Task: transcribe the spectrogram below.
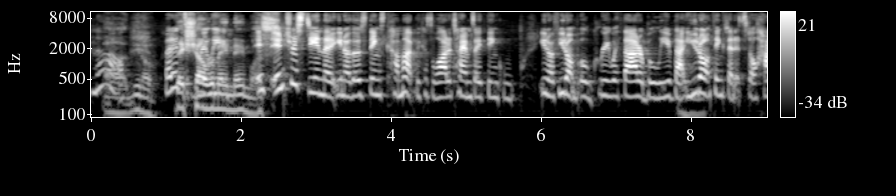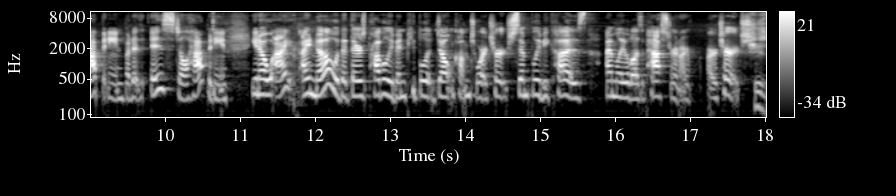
No, Uh, you know, but they shall really- remain nameless. It's interesting that you know those things come up because a lot of times I think you know if you don't agree with that or believe that Mm-hmm. you don't think that it's still happening, but it is still happening. You know, I I know that there's probably been people that don't come to our church simply because I'm labeled as a pastor in our our church. She's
